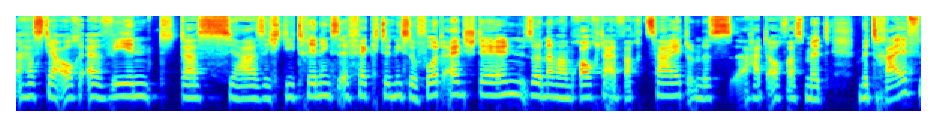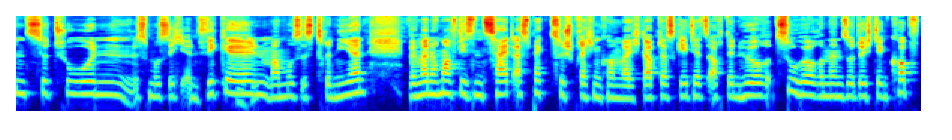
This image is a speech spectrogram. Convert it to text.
hast ja auch erwähnt, dass ja sich die Trainingseffekte nicht sofort einstellen, sondern man braucht einfach Zeit und es hat auch was mit mit Reifen zu tun. Es muss sich entwickeln, mhm. man muss es trainieren. Wenn wir noch mal auf diesen Zeitaspekt zu sprechen kommen, weil ich glaube, das geht jetzt auch den Hör Zuhörenden so durch den Kopf.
